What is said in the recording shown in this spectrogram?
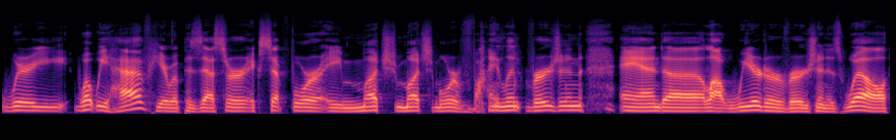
we what we have here with possessor except for a much much more violent version and uh, a lot weirder version as well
